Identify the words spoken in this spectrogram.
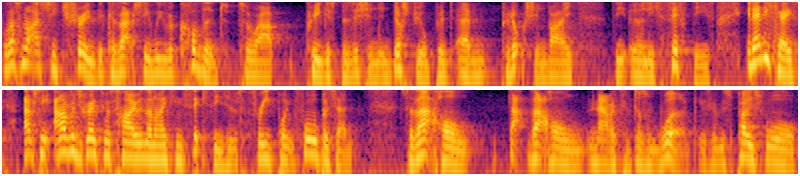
Well, that's not actually true because actually we recovered to our previous position, industrial um, production, by the early 50s. In any case, actually, average growth was higher in the 1960s. It was 3.4%. So that whole that that whole narrative doesn't work. If it was post-war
